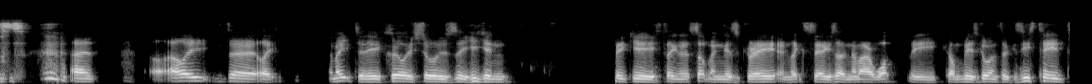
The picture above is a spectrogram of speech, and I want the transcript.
and I like the like Mike Tenay clearly shows that he can make you think that something is great and like seriously no matter what the company is going through because he stayed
